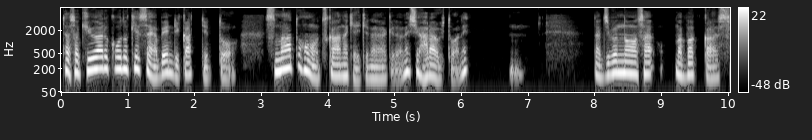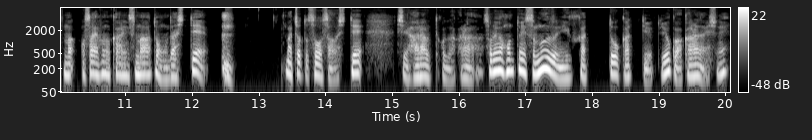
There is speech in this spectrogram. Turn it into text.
ただその QR コード決済が便利かっていうと、スマートフォンを使わなきゃいけないわけだよね。支払う人はね。うん。だ自分のさ、まあ、バッグからスマ、お財布の代わりにスマートフォンを出して、まあちょっと操作をして支払うってことだから、それが本当にスムーズにいくかどうかっていうとよくわからないしね。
